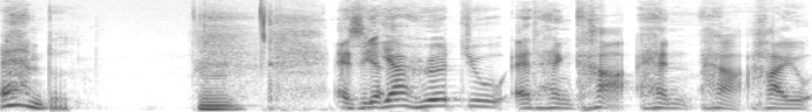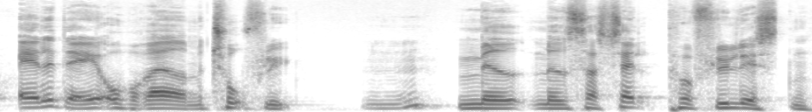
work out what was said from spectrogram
er han død? Altså, jeg hørte jo, at han har, han har, har jo alle dage opereret med to fly. Mm. Med, med sig selv på flylisten.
